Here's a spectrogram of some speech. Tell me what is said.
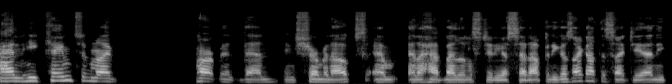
And he came to my apartment then in Sherman Oaks, and and I had my little studio set up. And he goes, "I got this idea," and he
